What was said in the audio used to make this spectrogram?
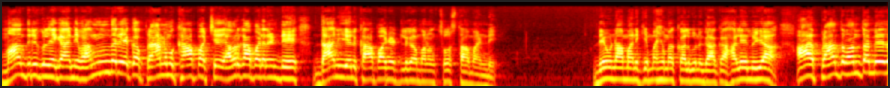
మాంత్రికుల్ని కానీ వారందరి యొక్క ప్రాణము కాపాడే ఎవరు కాపాడారంటే దానియేలు కాపాడినట్లుగా మనం చూస్తామండి. దేవుడి నామానికి మహిమ కలుగును గాక. హలేలుయ ఆ ప్రాంతం అంతా మీద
